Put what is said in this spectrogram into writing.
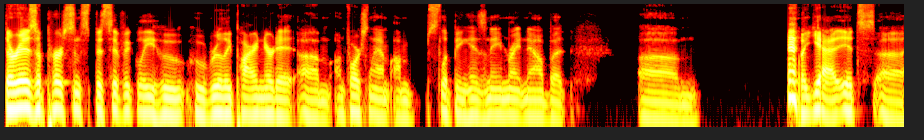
there is a person specifically who who really pioneered it. Um, unfortunately, I'm I'm slipping his name right now, but um, but yeah, it's uh,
